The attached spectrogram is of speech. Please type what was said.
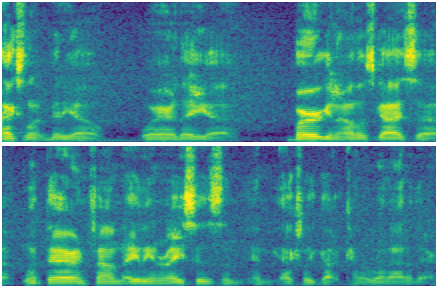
excellent video where they, uh, Byrd and all those guys uh, went there and found alien races and, and actually got kind of run out of there.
